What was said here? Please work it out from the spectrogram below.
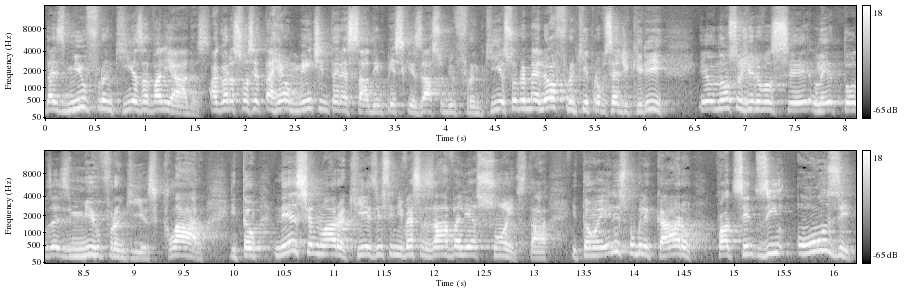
das mil franquias avaliadas. Agora, se você está realmente interessado em pesquisar sobre franquia, sobre a melhor franquia para você adquirir, eu não sugiro você ler todas as mil franquias, claro. Então, nesse anuário aqui existem diversas avaliações, tá? Então eles publicaram 411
